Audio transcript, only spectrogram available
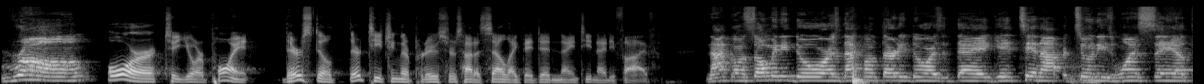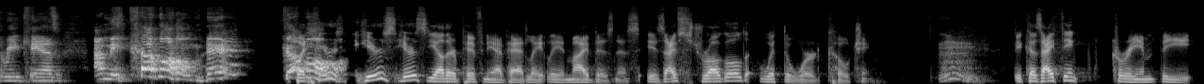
Wrong. Or to your point, they're still they're teaching their producers how to sell like they did in 1995. Knock on so many doors, knock on 30 doors a day, get 10 opportunities, one sale, three cancel. I mean, come on, man. Come but on. here's here's here's the other epiphany I've had lately in my business is I've struggled with the word coaching. Mm. Because I think Kareem, the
